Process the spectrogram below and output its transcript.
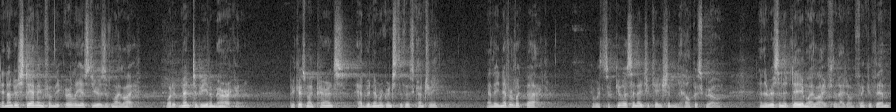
and understanding from the earliest years of my life what it meant to be an American, because my parents had been immigrants to this country and they never looked back. It was to give us an education to help us grow. And there isn't a day in my life that I don't think of them,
